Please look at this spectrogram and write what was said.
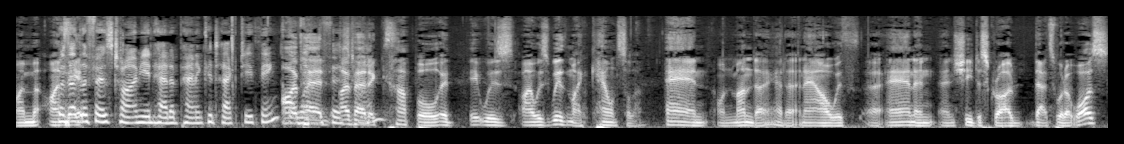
I'm, I'm Was that the first time you'd had a panic attack, do you think? I've had I've had a couple. It, it was I was with my counsellor Anne on Monday. Had an hour with uh, Anne, and, and she described that's what it was.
